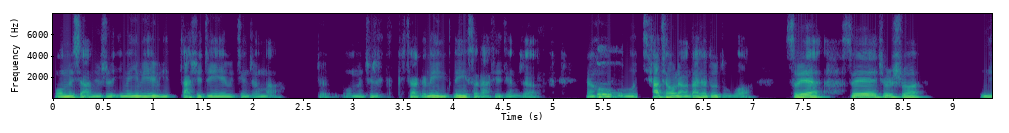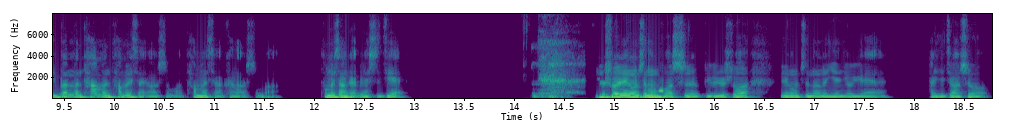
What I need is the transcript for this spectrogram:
我们想就是因为因为也有大学之间也有竞争嘛。对，我们就是想跟另另一所大学竞争，然后嗯。我恰巧我两个大学都读过，所以所以就是说，你问问他们，他们想要什么，他们想看到什么，他们想改变世界。啊，比如说人工智能博士，比如说人工智能的研究员，还有一些教授，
